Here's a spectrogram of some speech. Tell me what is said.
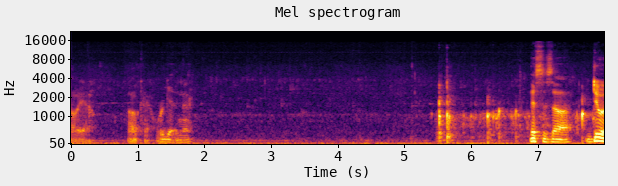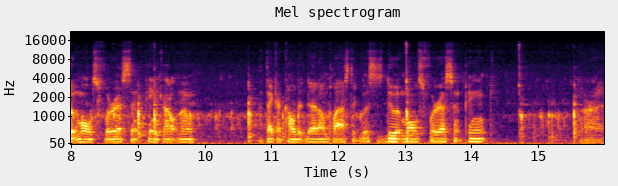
Oh yeah. Okay, we're getting there. This is a uh, Do It Molds fluorescent pink. I don't know think I called it dead on plastic. This is Do It Molds fluorescent pink. Alright.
